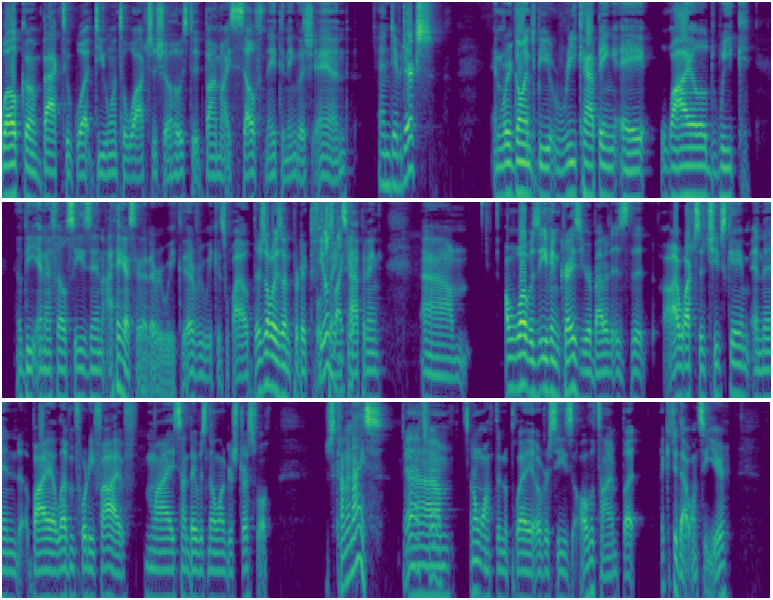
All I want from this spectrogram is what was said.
welcome back to What Do You Want to Watch? The show hosted by myself, Nathan English, and and David Dirks. And we're going to be recapping a wild week of the NFL season. I think I say that every week. Every week is wild. There's always unpredictable Feels things like happening. Um, what was even crazier about it is that I watched the Chiefs game, and then by 11:45, my Sunday was no longer stressful, which is kind of nice. Yeah, um, I don't want them to play overseas all the time, but I could do that once a year.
